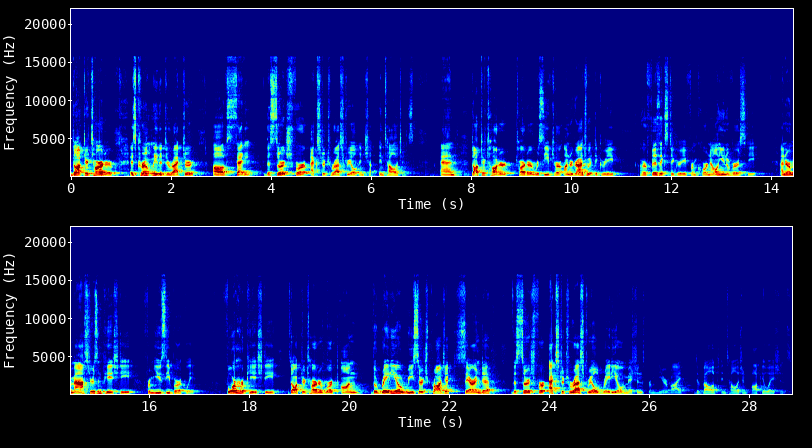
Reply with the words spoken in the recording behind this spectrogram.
Dr. Tarter is currently the director of SETI, the Search for Extraterrestrial in Intelligence. And Dr. Tarter, Tarter received her undergraduate degree, her physics degree from Cornell University, and her master's and PhD from UC Berkeley. For her PhD, Dr. Tarter worked on the Radio Research Project, SERENDIP, the search for extraterrestrial radio emissions from nearby developed intelligent populations.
